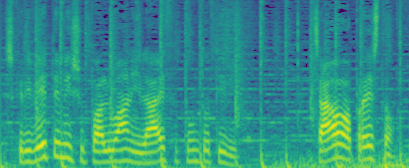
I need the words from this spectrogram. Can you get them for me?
Iscrivetemi su paluanilife.tv. Ciao, a presto!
